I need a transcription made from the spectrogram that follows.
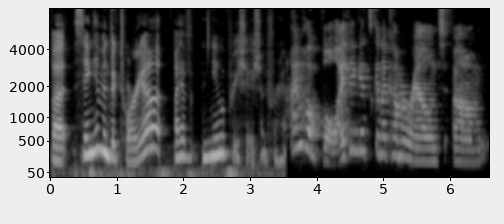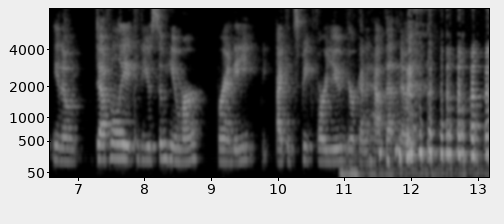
But seeing him in Victoria, I have new appreciation for him. I'm hopeful. I think it's going to come around. Um, you know, definitely it could use some humor. Brandy, I can speak for you. You're going to have that note.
